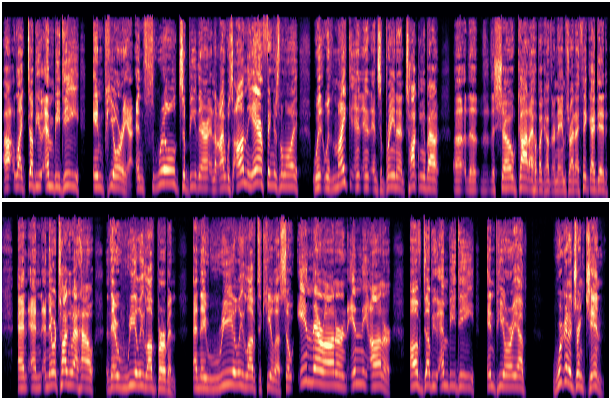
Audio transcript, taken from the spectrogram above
uh, like WMBD in Peoria, and thrilled to be there. And I was on the air, Fingers Malloy, with, with Mike and, and, and Sabrina talking about uh, the the show. God, I hope I got their names right. I think I did. And and and they were talking about how they really love bourbon and they really love tequila. So in their honor and in the honor of WMBD in Peoria, we're gonna drink gin.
